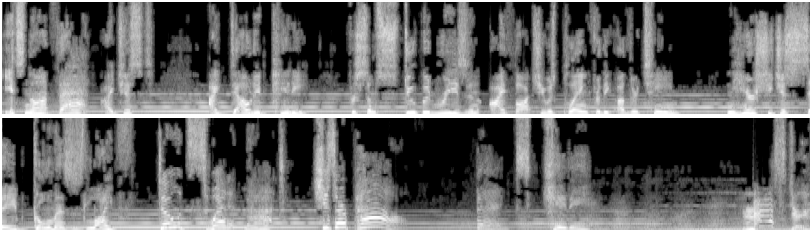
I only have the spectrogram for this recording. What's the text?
It's not that. I just. I doubted Kitty. For some stupid reason, I thought she was playing for the other team. And here she just saved Gomez's life. Don't sweat it, Matt. She's our pal. Thanks, kitty. Master,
